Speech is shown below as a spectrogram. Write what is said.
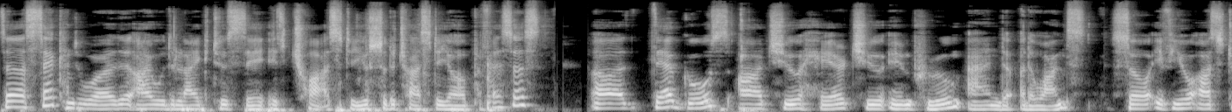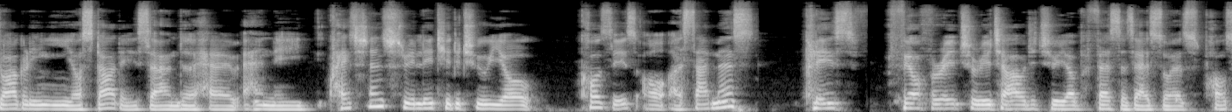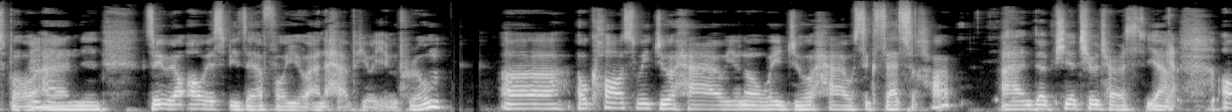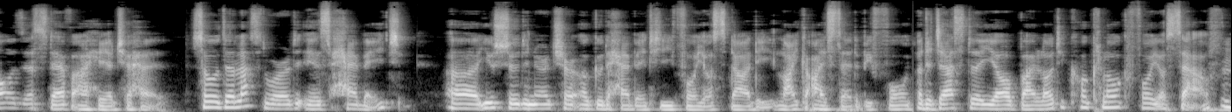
The second word I would like to say is trust. You should trust your professors. Uh, their goals are to help to improve and advance. So if you are struggling in your studies and have any questions related to your courses or assignments, please feel free to reach out to your professors as soon as possible and they will always be there for you and help you improve. Uh, of course, we do have, you know, we do have Success Hub and peer tutors. Yeah. Yeah. All the staff are here to help. So the last word is habit. Uh, you should nurture a good habit for your study. Like I said before, adjust your biological clock for yourself.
